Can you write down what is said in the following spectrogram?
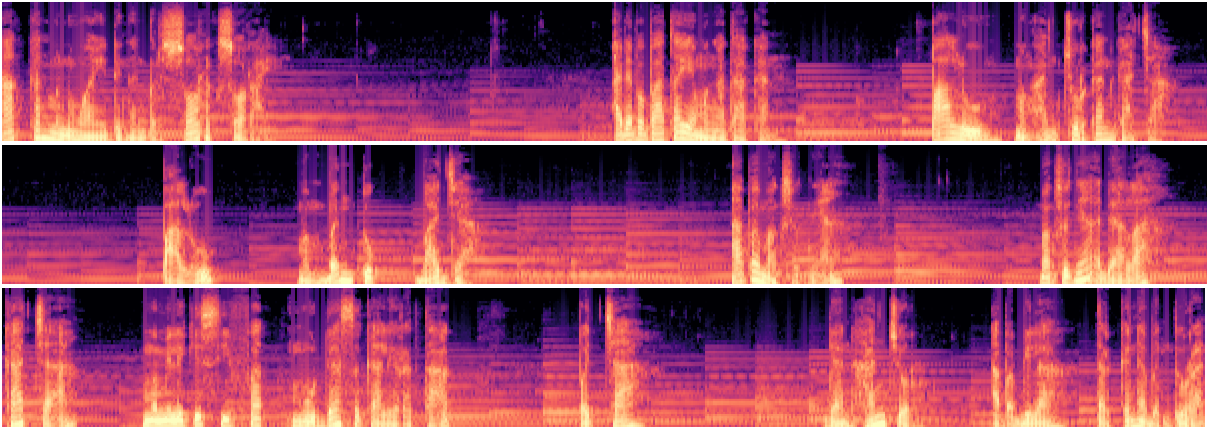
akan menuai dengan bersorak-sorai. Ada pepatah yang mengatakan, palu menghancurkan kaca. Palu membentuk baja. Apa maksudnya? Maksudnya adalah kaca memiliki sifat mudah sekali retak, pecah, dan hancur apabila terkena benturan.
